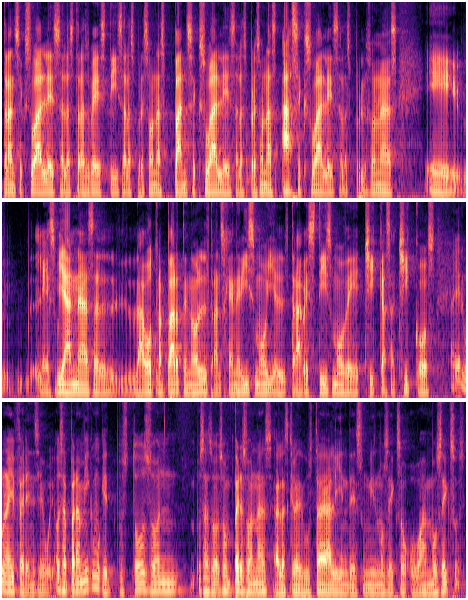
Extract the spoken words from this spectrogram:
transexuales, a las transvestis, a las personas pansexuales, a las personas asexuales, a las personas eh, lesbianas, la otra parte, ¿no? El transgenerismo y el travestismo de chicas a chicos. ¿Hay alguna diferencia, güey? O sea, para mí como que pues todos son, o sea, son, personas a las que les gusta alguien de su mismo sexo o ambos sexos,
